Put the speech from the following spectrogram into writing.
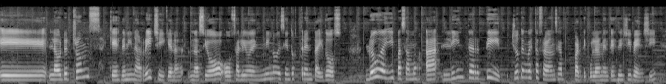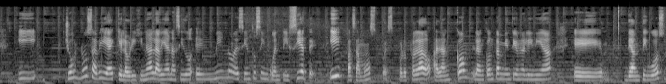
Eh, la de Trumps, que es de Nina Ricci, que nació o salió en 1932. Luego de allí pasamos a L'Interdit. Yo tengo esta fragancia particularmente, es de Givenchy. Y yo no sabía que la original había nacido en 1957. Y pasamos, pues, por otro lado, a Lancôme. Lancôme también tiene una línea eh, de antiguos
